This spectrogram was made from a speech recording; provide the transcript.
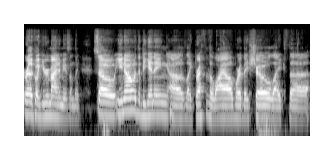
Really quick. You reminded me of something. So you know at the beginning of like Breath of the Wild where they show like the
